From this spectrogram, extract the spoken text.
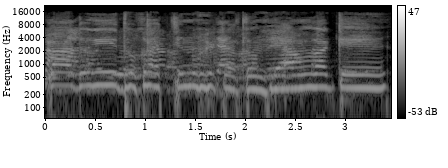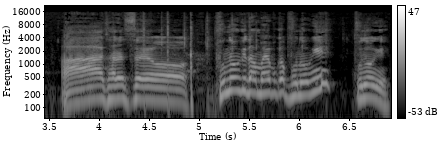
바둑이도 같이 놀자, 동네 한 바퀴. 아 잘했어요. 분홍이도 한번 해볼까, 분홍이? 분홍이.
